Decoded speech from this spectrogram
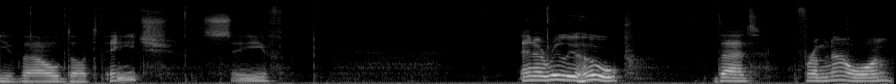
eval.h, save. And I really hope that from now on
